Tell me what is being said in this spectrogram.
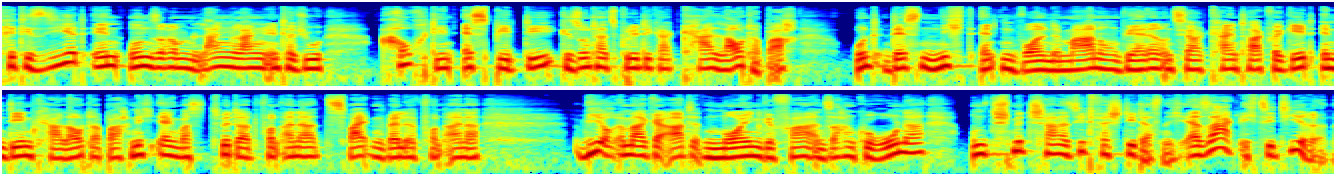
kritisiert in unserem langen, langen Interview auch den SPD-Gesundheitspolitiker Karl Lauterbach und dessen nicht enden wollende Mahnung. Wir erinnern uns ja, kein Tag vergeht, in dem Karl Lauterbach nicht irgendwas twittert von einer zweiten Welle, von einer wie auch immer gearteten neuen Gefahr in Sachen Corona. Und Schmidt-Schaner sieht, versteht das nicht. Er sagt, ich zitiere,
